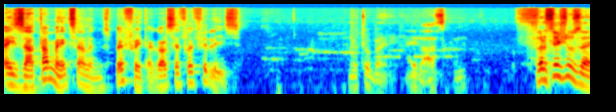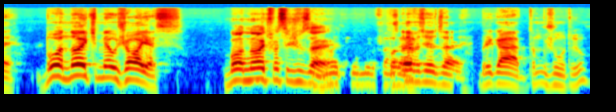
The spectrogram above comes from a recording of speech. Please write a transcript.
Exatamente, Salames. Perfeito. Agora você foi feliz. Muito bem. Aí lasca. né? Francisco José. Boa noite, meus joias. Boa noite, você, José. Boa noite, meu Boa noite, Francisco José. Obrigado. Tamo junto, viu?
